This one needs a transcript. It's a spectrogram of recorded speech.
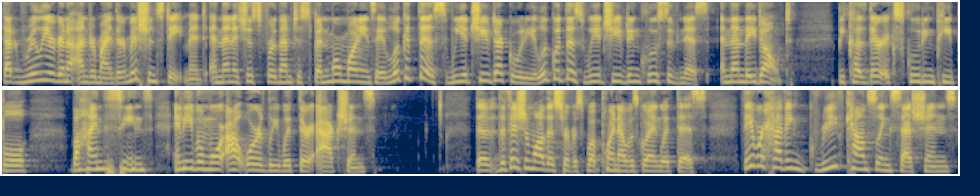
that really are going to undermine their mission statement. And then it's just for them to spend more money and say, look at this, we achieved equity. Look at this, we achieved inclusiveness. And then they don't because they're excluding people behind the scenes and even more outwardly with their actions. The, the Fish and Wildlife Service, what point I was going with this, they were having grief counseling sessions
